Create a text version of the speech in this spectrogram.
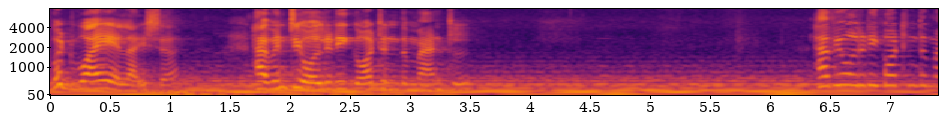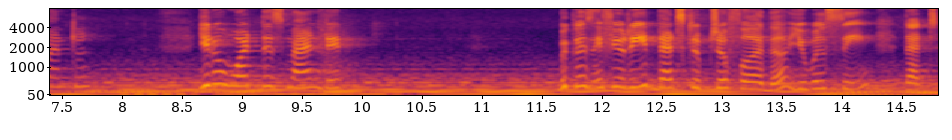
But why, Elisha? Haven't you already gotten the mantle? Have you already gotten the mantle? You know what this man did? Because if you read that scripture further, you will see that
